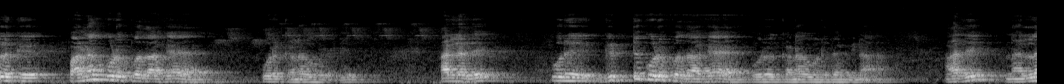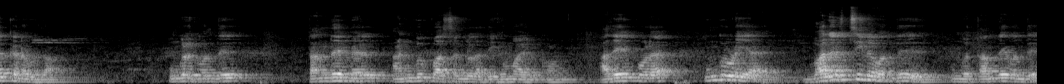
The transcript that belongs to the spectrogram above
உங்களுக்கு பணம் கொடுப்பதாக ஒரு கனவு வருது. அல்லது ஒரு கிஃப்ட் கொடுப்பதாக ஒரு கனவு வருது அப்படின்னா அது நல்ல கனவு தான். உங்களுக்கு வந்து தந்தை மேல் அன்பு பாசங்கள் அதிகமாக இருக்கும். அதே போல் உங்களுடைய வளர்ச்சியில் வந்து உங்கள் தந்தை வந்து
